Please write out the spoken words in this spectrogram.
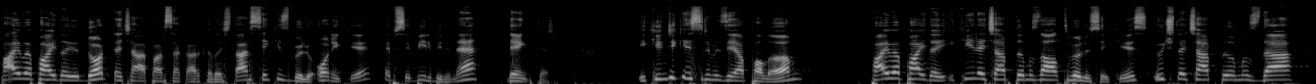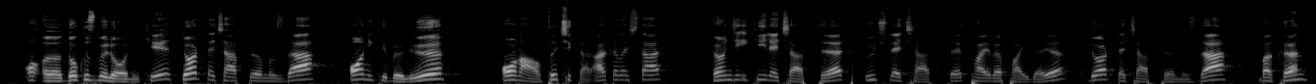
Pay ve paydayı 4 ile çarparsak arkadaşlar 8 bölü 12 hepsi birbirine denktir. İkinci kesrimizi yapalım. Pay ve paydayı 2 ile çarptığımızda 6 bölü 8. 3 ile çarptığımızda 9 e, bölü 12. 4 ile çarptığımızda 12 bölü 16 çıkar. Arkadaşlar önce 2 ile çarptık. 3 ile çarptık pay ve paydayı. 4 ile çarptığımızda bakın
